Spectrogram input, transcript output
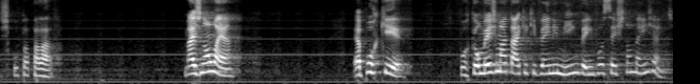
Desculpa a palavra. Mas não é. É por quê? Porque o mesmo ataque que vem em mim, vem em vocês também, gente.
